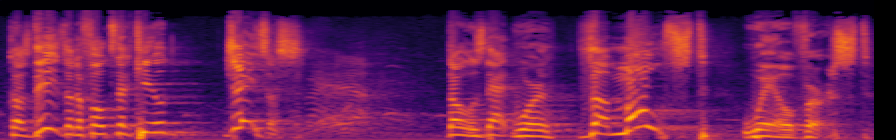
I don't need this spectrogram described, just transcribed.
Because these are the folks that killed Jesus. Those that were the most well versed.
